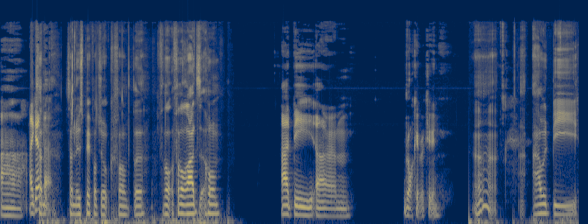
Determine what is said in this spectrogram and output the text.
Ah, I get it's, a, that. it's It's a newspaper joke for the for the, for the lads at home. I'd be um, Rocket Raccoon. Ah, I- would be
